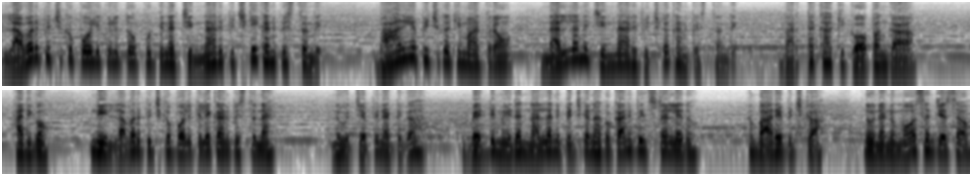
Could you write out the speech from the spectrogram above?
లవర్ పిచ్చుక పోలికలతో పుట్టిన చిన్నారి పిచ్చుకే కనిపిస్తుంది. భార్య పిచ్చుకకి మాత్రం నల్లని చిన్నారి పిచ్చుక కనిపిస్తుంది. భర్త కాకి కోపంగా అదిగో నీ లవర్ పిచ్చుక పోలికలే కనిపిస్తున్నాయి. నువ్వు చెప్పినట్టుగా బెడ్ మీద నల్లని పిచ్చుక నాకు కనిపించడం లేదు. భార్య పిచ్చుక నువ్వు నన్ను మోసం చేశావు.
